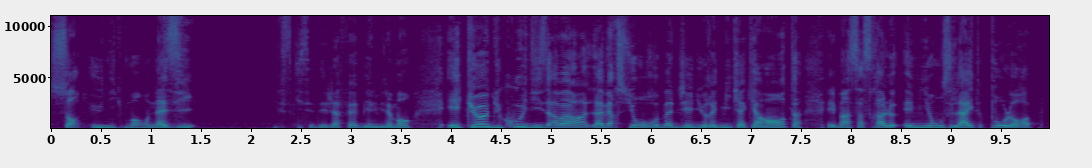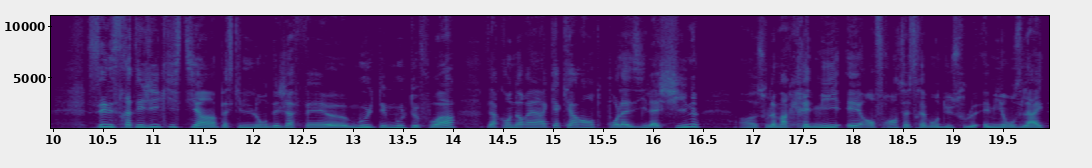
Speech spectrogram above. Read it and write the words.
sorte uniquement en Asie ce qui s'est déjà fait bien évidemment, et que du coup ils disent ah bah, la version rebadgée du Redmi K40, et eh ben ça sera le Mi 11 Lite pour l'Europe. C'est une stratégie qui se tient parce qu'ils l'ont déjà fait euh, moult et moult fois. C'est-à-dire qu'on aurait un K40 pour l'Asie, la Chine, euh, sous la marque Redmi, et en France, elle serait vendue sous le Mi 11 Lite,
